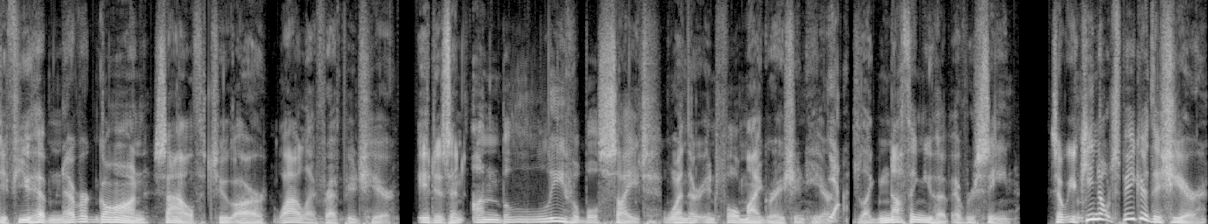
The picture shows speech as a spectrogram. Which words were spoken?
If you have never gone south to our wildlife refuge here, it is an unbelievable sight when they're in full migration here. Yeah. Like nothing you have ever seen. So, your keynote speaker this year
